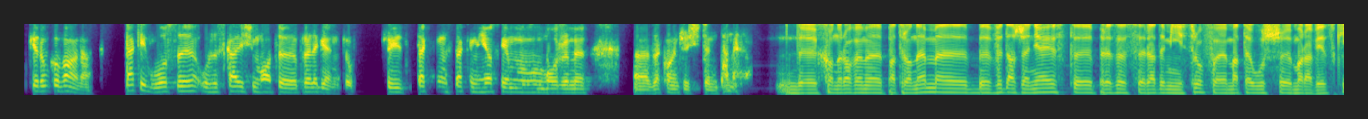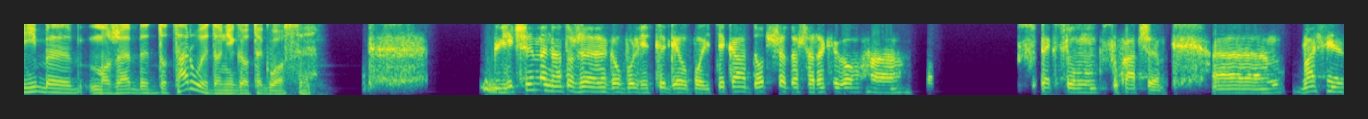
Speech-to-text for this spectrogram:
ukierunkowana. Takie głosy uzyskaliśmy od prelegentów. Czyli takim, z takim wnioskiem możemy zakończyć ten panel. Honorowym patronem wydarzenia jest prezes Rady Ministrów Mateusz Morawiecki. Może dotarły do niego te głosy? Liczymy na to, że geopolityka dotrze do szerokiego e, spektrum słuchaczy. E, właśnie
